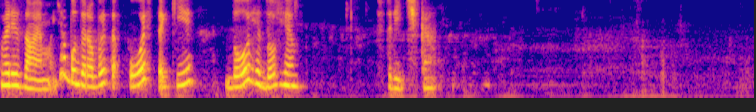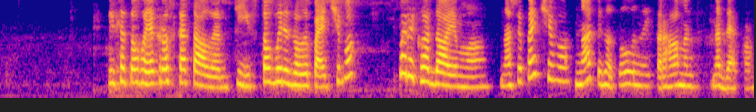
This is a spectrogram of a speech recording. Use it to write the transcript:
вирізаємо. Я буду робити ось такі довгі-довгі стрічка. Після того, як розкатали тісто, вирізали печиво, перекладаємо наше печиво на підготовлений пергамент на деко.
